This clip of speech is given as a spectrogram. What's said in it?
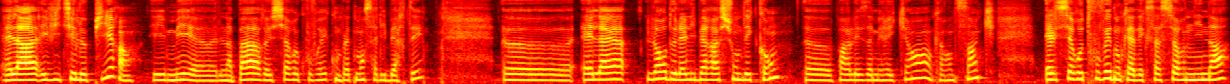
elle a évité le pire, et, mais euh, elle n'a pas réussi à recouvrer complètement sa liberté. elle a, lors de la libération des camps par les Américains en 1945, elle s'est retrouvée donc avec sa sœur Nina.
